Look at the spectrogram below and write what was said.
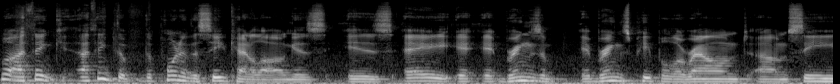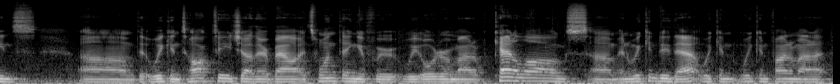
Well, I think I think the the point of the seed catalog is is a it, it brings a, it brings people around um, seeds um, that we can talk to each other about. It's one thing if we we order them out of catalogs, um, and we can do that. We can we can find them out of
